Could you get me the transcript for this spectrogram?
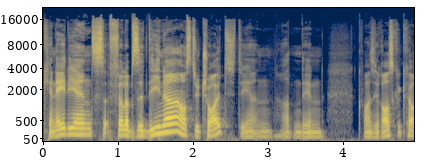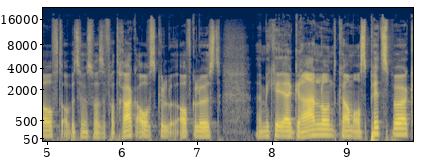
Canadiens, Philip Zedina aus Detroit, die hatten den quasi rausgekauft, beziehungsweise Vertrag aufgelöst. Äh, Michael Granlund kam aus Pittsburgh,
